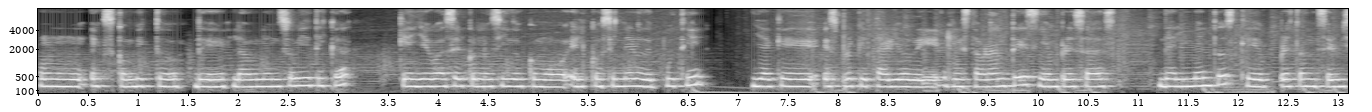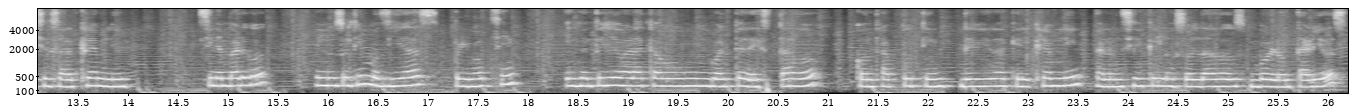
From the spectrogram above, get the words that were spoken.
un ex convicto de la Unión Soviética que llegó a ser conocido como el cocinero de Putin ya que es propietario de restaurantes y empresas de alimentos que prestan servicios al Kremlin. Sin embargo, en los últimos días, Prigozhin intentó llevar a cabo un golpe de Estado contra Putin debido a que el Kremlin anunció que los soldados voluntarios,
